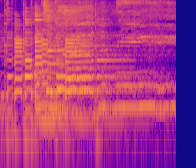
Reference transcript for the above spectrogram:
What's a girl with me?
